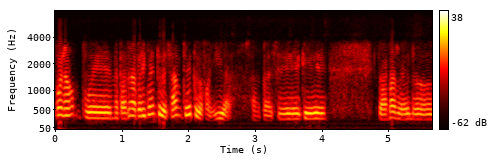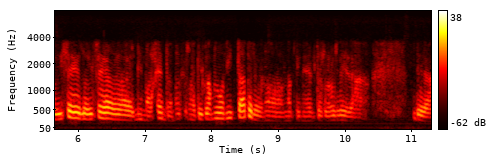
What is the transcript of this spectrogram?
bueno, pues me parece una película interesante, pero fallida. O sea, me parece que además lo, dice lo dice el mismo Argento, ¿no? que es una película muy bonita, pero no, no tiene el terror de la, de la,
